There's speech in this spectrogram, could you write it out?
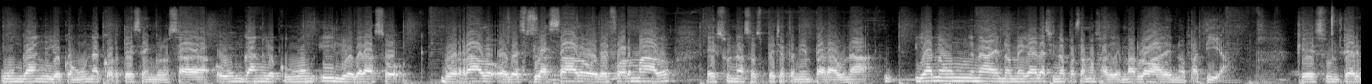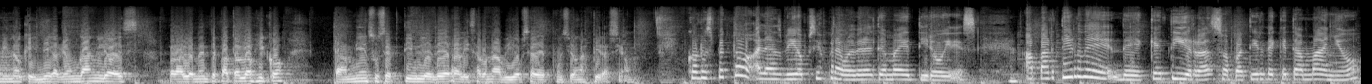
un ganglio con una corteza engrosada o un ganglio con un hilio graso borrado o desplazado o deformado, es una sospecha también para una, ya no una adenomegalia, sino pasamos a llamarlo adenopatía, que es un término que indica que un ganglio es probablemente patológico, también susceptible de realizar una biopsia de punción aspiración. Con respecto a las biopsias, para volver al tema de tiroides, ¿a partir de, qué tirras o a partir de qué tamaño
